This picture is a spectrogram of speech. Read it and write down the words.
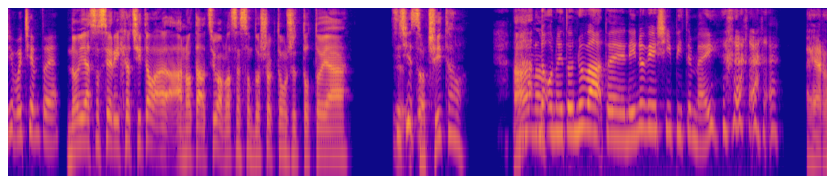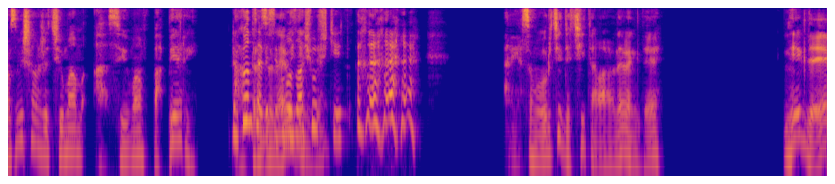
že o čem to je. No ja som si rýchlo čítal a- anotáciu a vlastne som došiel k tomu, že toto ja Si e, som četl? čítal. Aha, Áno. no ono je to nová, to je nejnovější Peter May. A ja rozmýšľam, že či ju mám, asi ju mám v papieri. Dokonce by si mohl zašuštit. A ja som ju určite čítal, ale neviem kde. Niekde je.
